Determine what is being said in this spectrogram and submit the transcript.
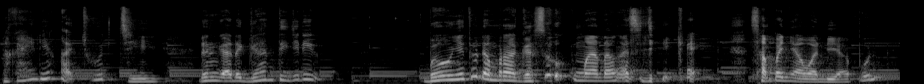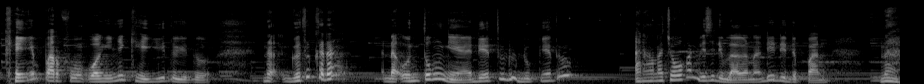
Nah kayaknya dia nggak cuci dan nggak ada ganti. Jadi baunya tuh udah meraga sukma tau gak sih? Jadi kayak sampai nyawa dia pun kayaknya parfum wanginya kayak gitu gitu nah gue tuh kadang nah untungnya dia tuh duduknya tuh anak-anak cowok kan bisa di belakang nah dia di depan. Nah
